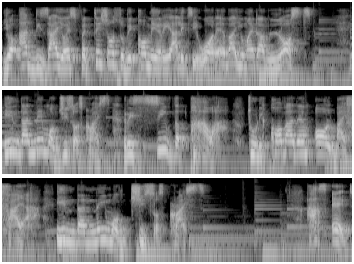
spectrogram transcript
your heart desire, your expectations to become a reality, whatever you might have lost, in the name of Jesus Christ, receive the power to recover them all by fire in the name of Jesus Christ. Axe head.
